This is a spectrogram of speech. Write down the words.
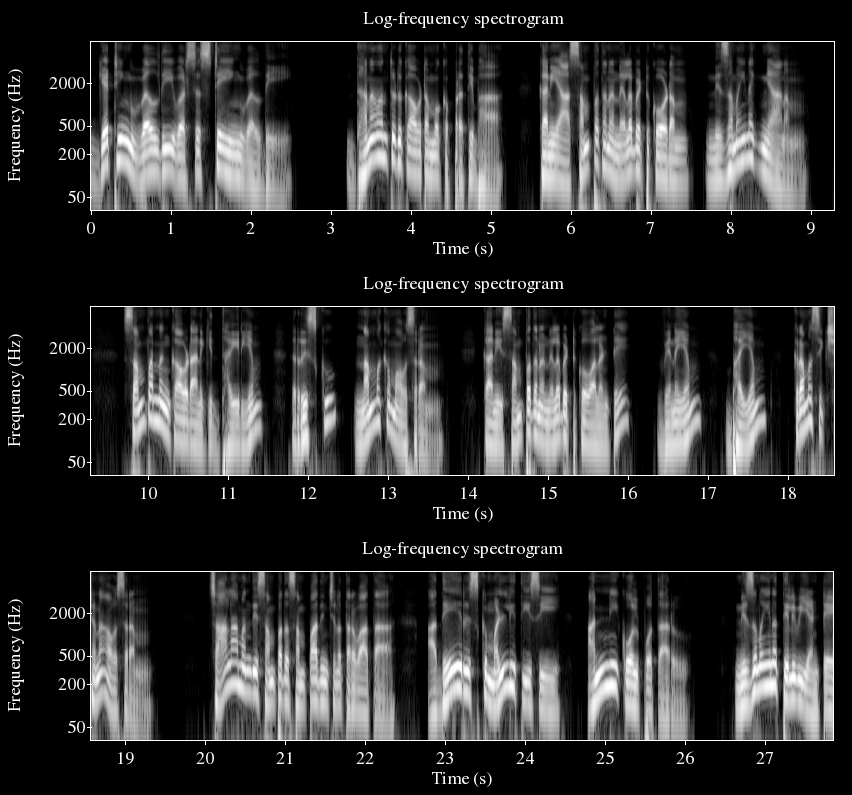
Getting wealthy versus staying wealthy. ధనవంతుడు కావటం ఒక ప్రతిభ కాని ఆ సంపదను నిలబెట్టుకోవడం నిజమైన జ్ఞానం. సంపన్నం కావడానికి ధైర్యం రిస్కు నమ్మకం అవసరం. కాని సంపదను నిలబెట్టుకోవాలంటే వినయం భయం క్రమశిక్షణ అవసరం. చాలామంది సంపద సంపాదించిన తర్వాత అదే రిస్క్ మళ్ళీ తీసి అన్నీ కోల్పోతారు. నిజమైన తెలివి అంటే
